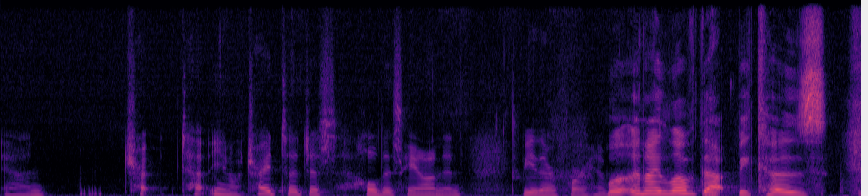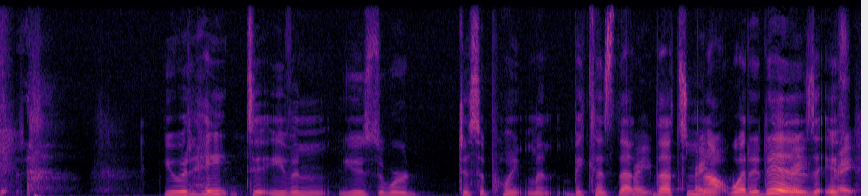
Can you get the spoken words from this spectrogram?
and try, t- you know tried to just hold his hand and be there for him. Well, and I love that because you would hate to even use the word disappointment because that Right, that's right, not what it is. right, if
